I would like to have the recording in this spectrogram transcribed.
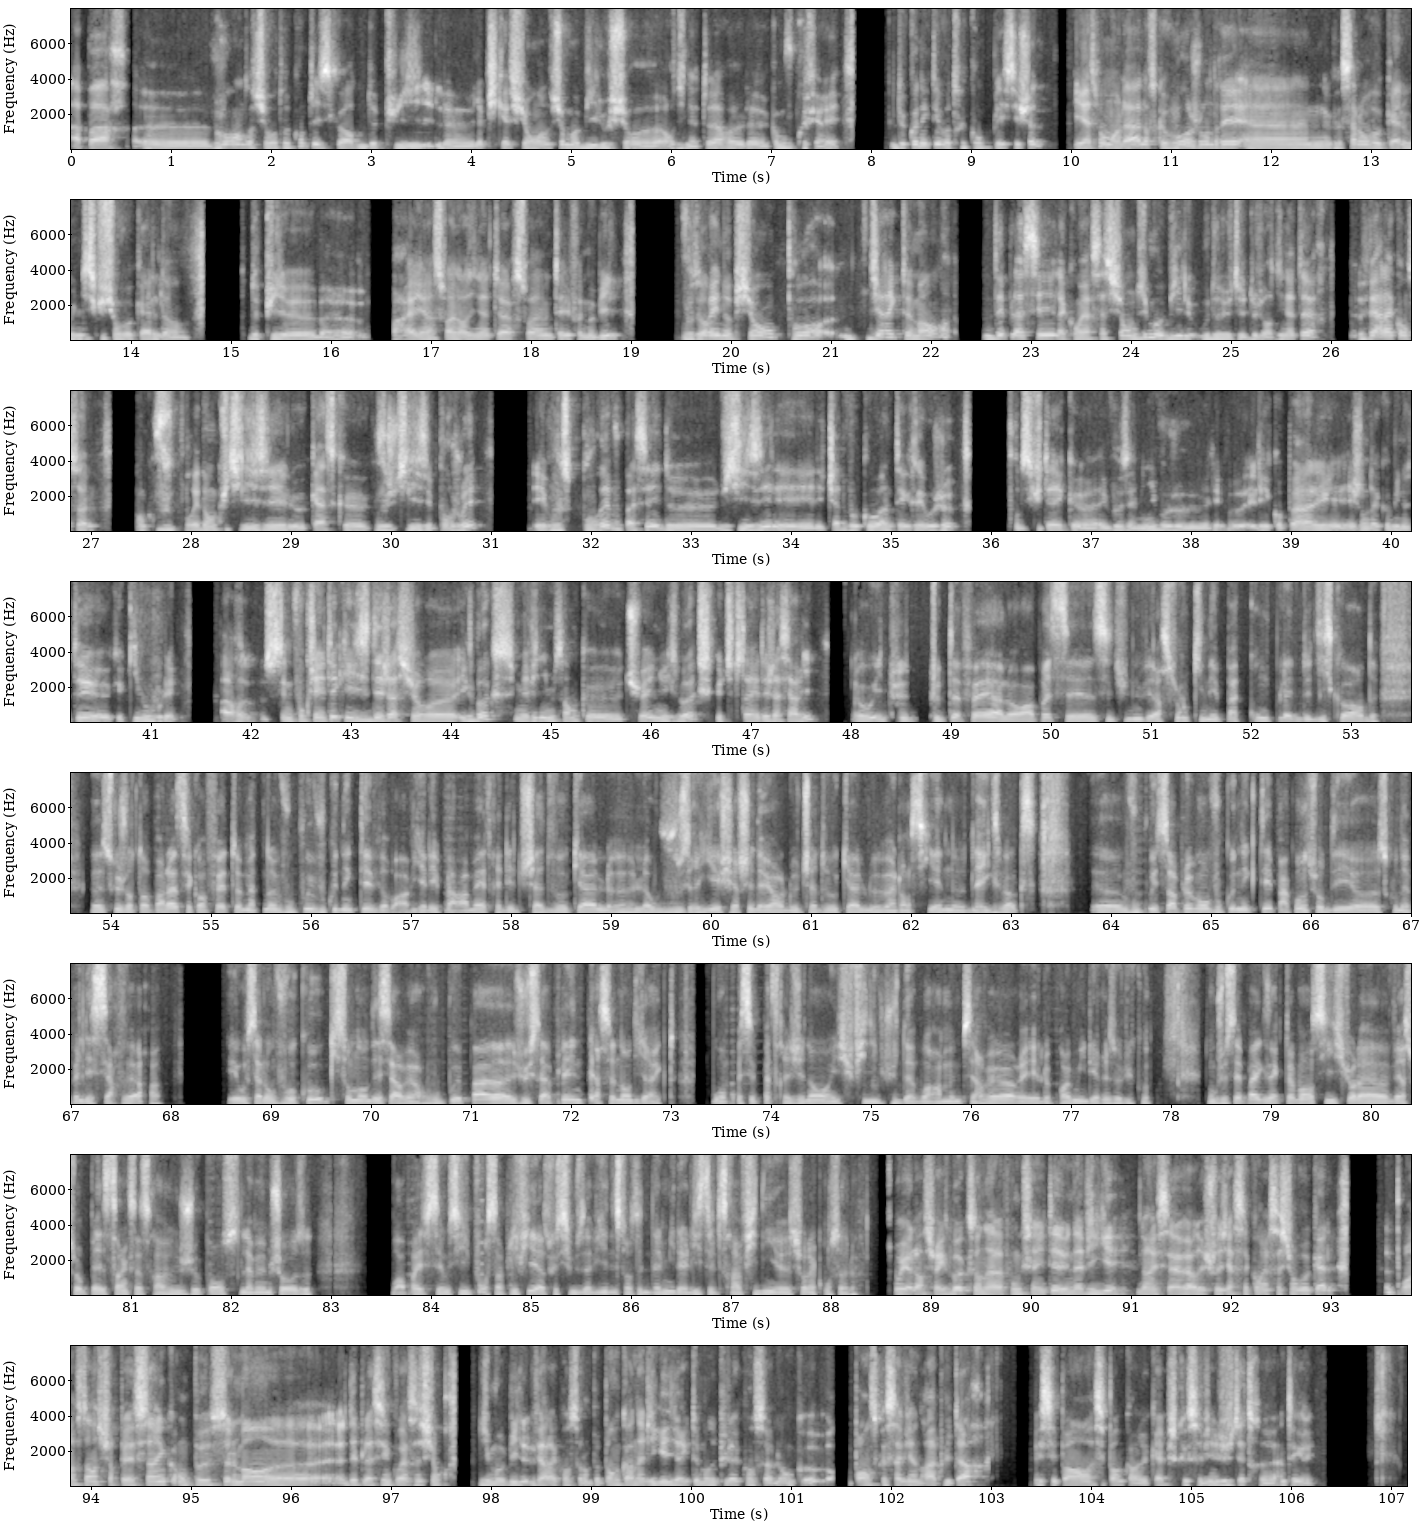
à part euh, vous rendre sur votre compte Discord depuis l'application sur mobile ou sur euh, ordinateur, euh, comme vous préférez, de connecter votre compte PlayStation. Et à ce moment-là, lorsque vous rejoindrez un salon vocal ou une discussion vocale depuis, bah, pareil, hein, soit un ordinateur, soit un téléphone mobile, vous aurez une option pour directement déplacer la conversation du mobile ou de l'ordinateur vers la console. Donc vous pourrez donc utiliser le casque que vous utilisez pour jouer et vous pourrez vous passer d'utiliser les, les, chats vocaux intégrés au jeu pour discuter avec, euh, vos amis, vos, les, copains, les, gens de la communauté, euh, qui vous voulez. Alors c'est une fonctionnalité qui existe déjà sur euh, Xbox, mais Vin, il me semble que tu as une Xbox, que tu t'en es déjà servi. Oui, tout, à fait. Alors après, c'est une version qui n'est pas complète de Discord. Euh, ce que j'entends par là, c'est qu'en fait, maintenant, vous pouvez vous connecter via, les paramètres et les chats vocaux, euh, là où vous iriez chercher d'ailleurs le chat vocal euh, à l'ancienne de la Xbox. vous pouvez simplement vous connecter, par contre, sur des, ce qu'on appelle des serveurs et aux salons vocaux qui sont dans des serveurs. Vous pouvez pas juste appeler une personne en direct. Bon, après, c'est pas très gênant, il suffit juste d'avoir un même serveur et le problème, il est résolu, quoi. Donc, je sais pas exactement si sur la version PS5, ça sera, je pense, la même chose. Bon, après, c'est aussi pour simplifier, parce que si vous aviez des centaines d'amis, la liste, elle sera finie euh, sur la console. Oui, alors sur Xbox, on a la fonctionnalité de naviguer dans les serveurs, de choisir sa conversation vocale. Pour l'instant, sur PS5, on peut seulement euh, déplacer une conversation du mobile vers la console. On peut pas encore naviguer directement depuis la console. Donc, euh, on pense que ça viendra plus tard mais c'est pas c'est pas encore le cas puisque ça vient juste d'être euh, intégré.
